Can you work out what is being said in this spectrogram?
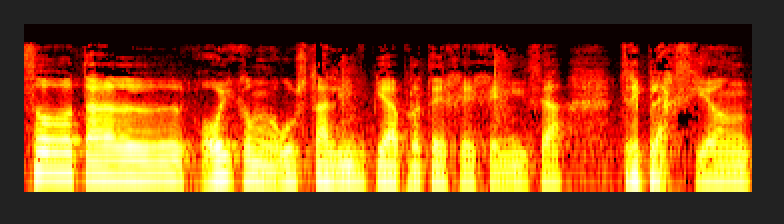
Zotal, hoy como me gusta, limpia, protege, higieniza, triple acción,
